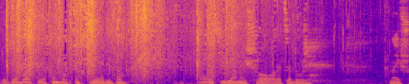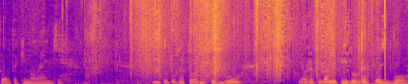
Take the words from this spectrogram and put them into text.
Тут я бачу, як он хтось вирізав. Ось я знайшов, але це дуже. Знайшов такі маленькі. Ну, тут вже теж хтось був. Я вже куди не піду, вже хтось був.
